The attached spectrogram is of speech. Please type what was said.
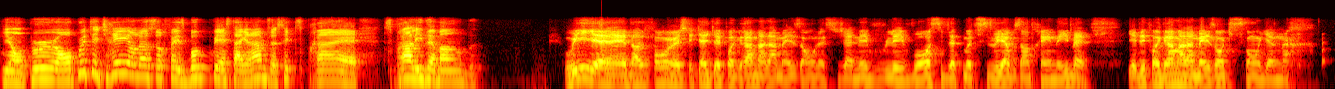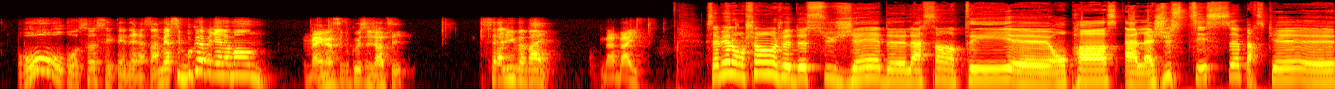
Puis on peut, on peut t'écrire là, sur Facebook et Instagram. Je sais que tu prends, tu prends les demandes. Oui, dans le fond, j'ai quelques programmes à la maison. Là, si jamais vous voulez voir, si vous êtes motivé à vous entraîner, ben, il y a des programmes à la maison qui se font également. Oh, ça c'est intéressant. Merci beaucoup, Gabriel Le Monde. Ben, merci beaucoup, c'est gentil. Salut, bye bye. Bye bye. Samuel, on change de sujet de la santé, euh, on passe à la justice parce que il euh,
